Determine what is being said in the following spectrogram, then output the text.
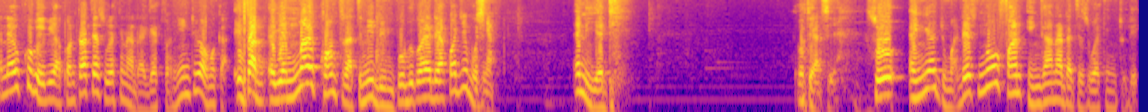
And could baby, a contractors working under GETFund. In fact, uh, my contract need be because they are quite any yedi. What I say. So, Juma, there's no fund in Ghana that is working today.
